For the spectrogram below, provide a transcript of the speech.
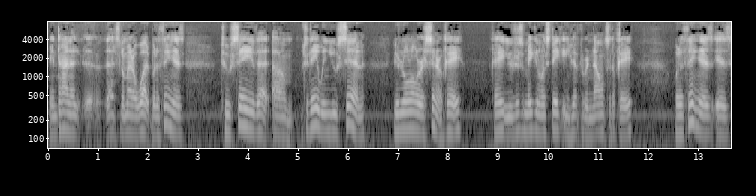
in time. That, uh, that's no matter what. But the thing is, to say that um, today when you sin, you're no longer a sinner. Okay, okay, you're just making a mistake and you have to renounce it. Okay, but the thing is, is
